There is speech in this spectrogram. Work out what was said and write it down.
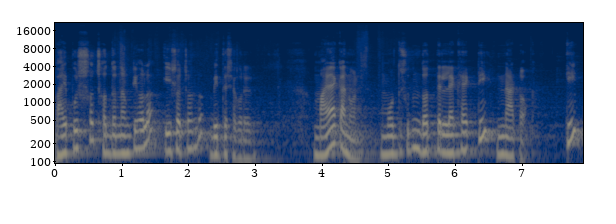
ভাইপুষ্য ছদ্ম নামটি হলো ঈশ্বরচন্দ্র বিদ্যাসাগরের। মায়াকানন মধুসূদন দত্তের লেখা একটি নাটক। কি?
